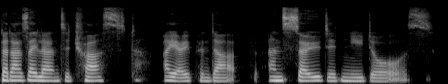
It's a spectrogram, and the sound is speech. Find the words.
But as I learned to trust, I opened up, and so did new doors.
